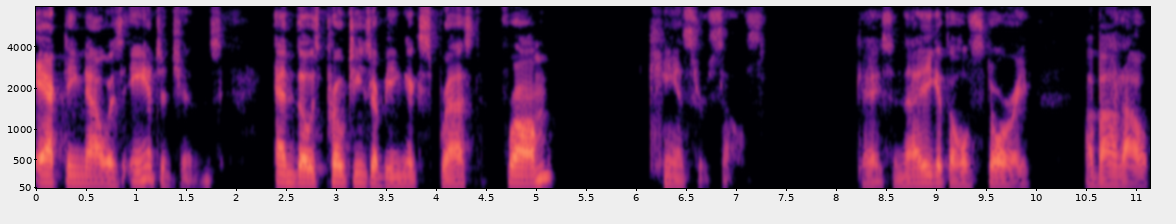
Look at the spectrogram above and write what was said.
acting now as antigens, and those proteins are being expressed from cancer cells. Okay, so now you get the whole story about how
